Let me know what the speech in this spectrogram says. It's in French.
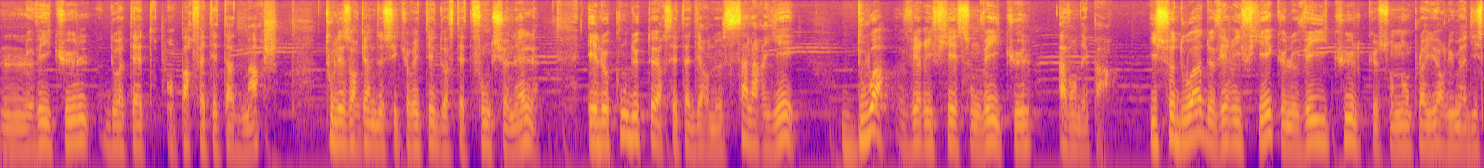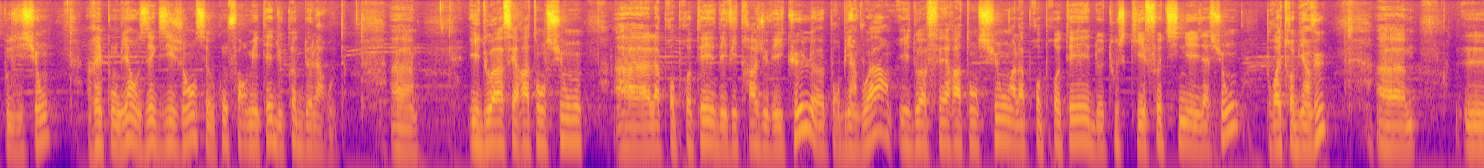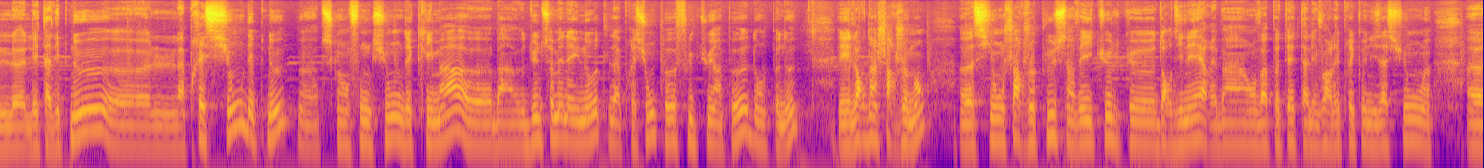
Le véhicule doit être en parfait état de marche, tous les organes de sécurité doivent être fonctionnels et le conducteur, c'est-à-dire le salarié, doit vérifier son véhicule avant départ. Il se doit de vérifier que le véhicule que son employeur lui met à disposition répond bien aux exigences et aux conformités du code de la route. Euh, il doit faire attention à la propreté des vitrages du véhicule pour bien voir. Il doit faire attention à la propreté de tout ce qui est feu de signalisation pour être bien vu. Euh, l'état des pneus, euh, la pression des pneus, euh, parce qu'en fonction des climats, euh, ben, d'une semaine à une autre, la pression peut fluctuer un peu dans le pneu. Et lors d'un chargement, si on charge plus un véhicule que d'ordinaire, eh ben, on va peut-être aller voir les préconisations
